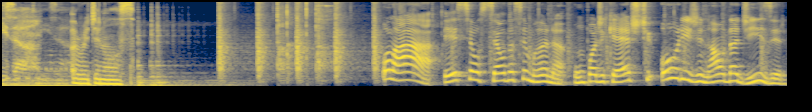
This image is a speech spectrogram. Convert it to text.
Deezer Originals. Olá, esse é o Céu da Semana, um podcast original da Deezer.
